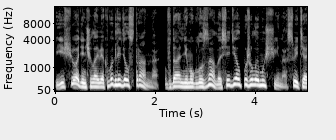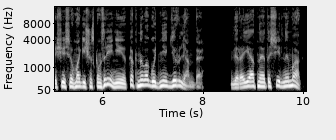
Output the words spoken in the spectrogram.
Еще один человек выглядел странно. В дальнем углу зала сидел пожилой мужчина, светящийся в магическом зрении, как новогодняя гирлянда. Вероятно, это сильный маг,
